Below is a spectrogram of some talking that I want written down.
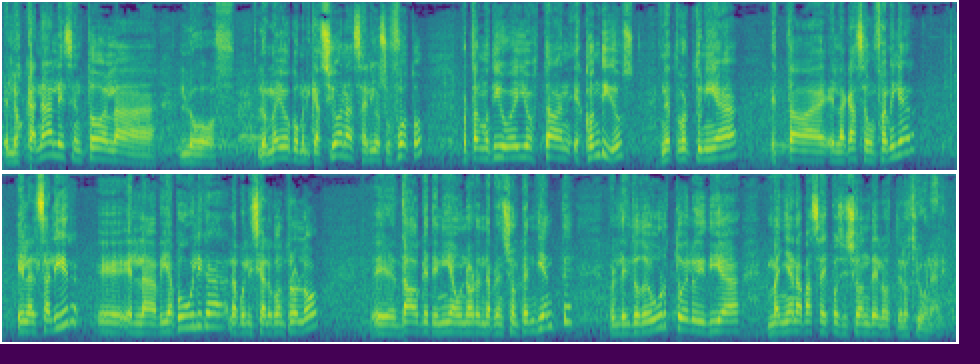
en los canales, en todos los, medios de comunicación han salido su foto, por tal motivo ellos estaban escondidos, en esta oportunidad estaba en la casa de un familiar, él al salir eh, en la vía pública, la policía lo controló, eh, dado que tenía una orden de aprehensión pendiente por el delito de hurto, él hoy día, mañana pasa a disposición de los, de los tribunales.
